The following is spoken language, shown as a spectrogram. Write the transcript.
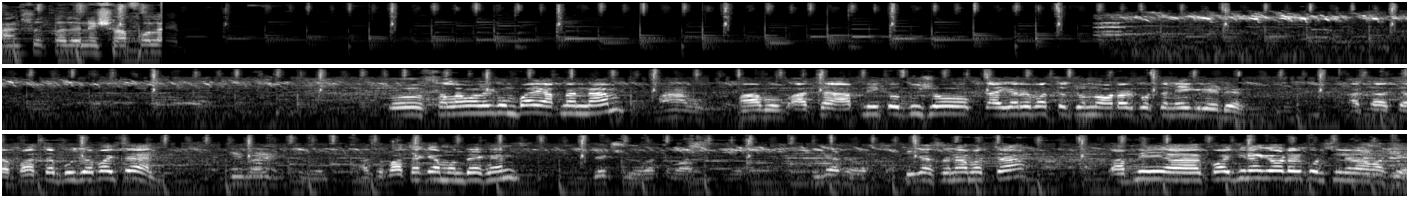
মাংস উৎপাদনে সফল তো সালাম আলাইকুম ভাই আপনার নাম? মাহবুব। আচ্ছা আপনি তো দুশো টাইগারের বাচ্চার জন্য অর্ডার করছেন এই গ্রেডের আচ্ছা আচ্ছা বাচ্চা বুঝে পাইছেন? আচ্ছা বাচ্চা কেমন দেখেন? ঠিক আছে ঠিক আছে না বাচ্চা? আপনি কয়দিন আগে অর্ডার করছিলেন আমাকে?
